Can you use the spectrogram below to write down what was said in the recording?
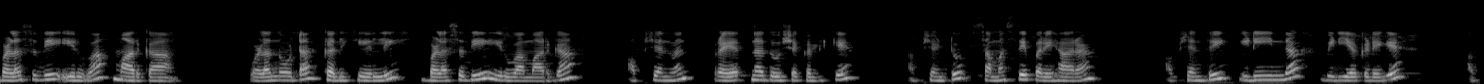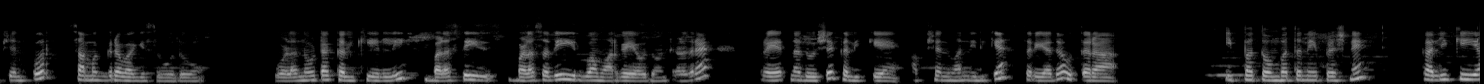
ಬಳಸದೇ ಇರುವ ಮಾರ್ಗ. ಒಳನೋಟ ಕಲಿಕೆಯಲ್ಲಿ ಬಳಸದೇ ಇರುವ ಮಾರ್ಗ. ಆಪ್ಷನ್ ಒನ್, ಪ್ರಯತ್ನ ದೋಷ ಕಲಿಕೆ. ಆಪ್ಷನ್ ಟು, ಸಮಸ್ಯೆ ಪರಿಹಾರ. ಆಪ್ಷನ್ ತ್ರೀ, ಇಡಿಯಿಂದ ಬಿಡಿಯ ಕಡೆಗೆ. ಆಪ್ಷನ್ ಫೋರ್, ಸಮಗ್ರವಾಗಿಸುವುದು. ಒಳನೋಟ ಕಲಿಕೆಯಲ್ಲಿ ಬಳಸಿ ಬಳಸದೇ ಇರುವ ಮಾರ್ಗ ಯಾವುದು ಅಂತ ಹೇಳಿದ್ರೆ ಪ್ರಯತ್ನ ದೋಷ ಕಲಿಕೆ. ಆಪ್ಷನ್ ಒನ್, ಇದಕ್ಕೆ ಸರಿಯಾದ ಉತ್ತರ. ಇಪ್ಪತ್ತೊಂಬತ್ತನೇ ಪ್ರಶ್ನೆ. ಕಲಿಕೆಯ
